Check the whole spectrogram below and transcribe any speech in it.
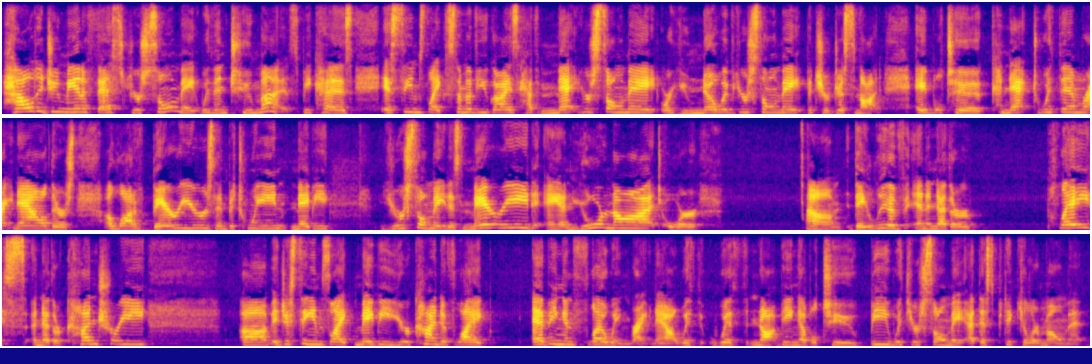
how did you manifest your soulmate within two months? Because it seems like some of you guys have met your soulmate or you know of your soulmate, but you're just not able to connect with them right now. There's a lot of barriers in between. Maybe your soulmate is married and you're not, or um, they live in another place, another country. Um, it just seems like maybe you're kind of like ebbing and flowing right now with, with not being able to be with your soulmate at this particular moment.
